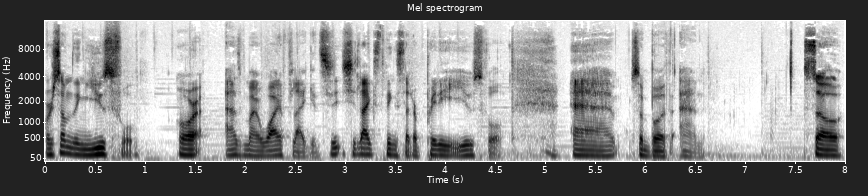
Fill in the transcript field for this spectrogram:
or something useful or as my wife likes it. She, she likes things that are pretty useful. Uh, so both and. So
